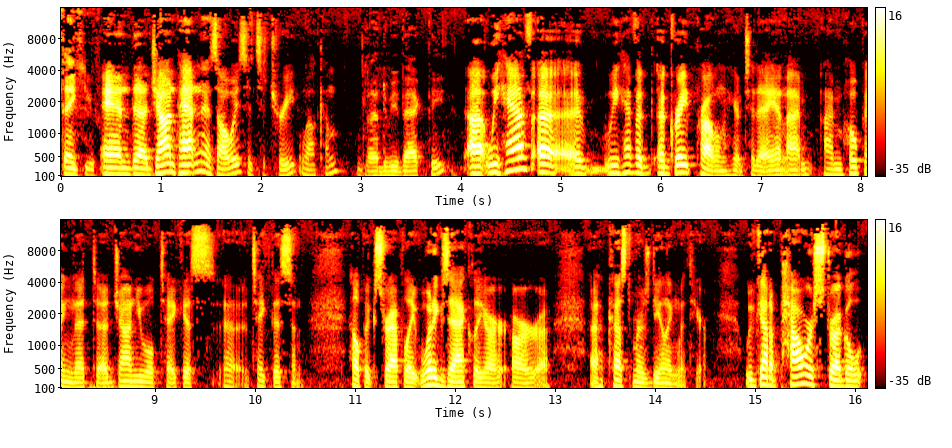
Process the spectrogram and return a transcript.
Thank you. And uh, John Patton, as always, it's a treat. Welcome. Glad to be back, Pete. Uh, we have a, we have a, a, great problem here today, and I'm I'm hoping that uh, John, you will take us uh, take this and help extrapolate what exactly our our customers dealing with here. We've got a power struggle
